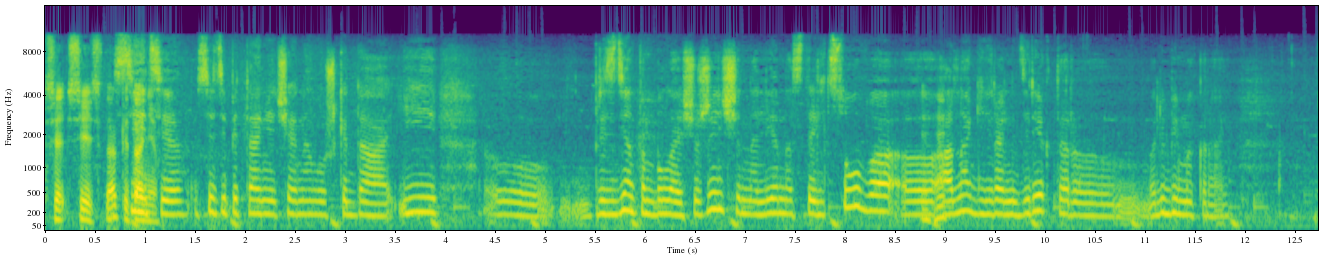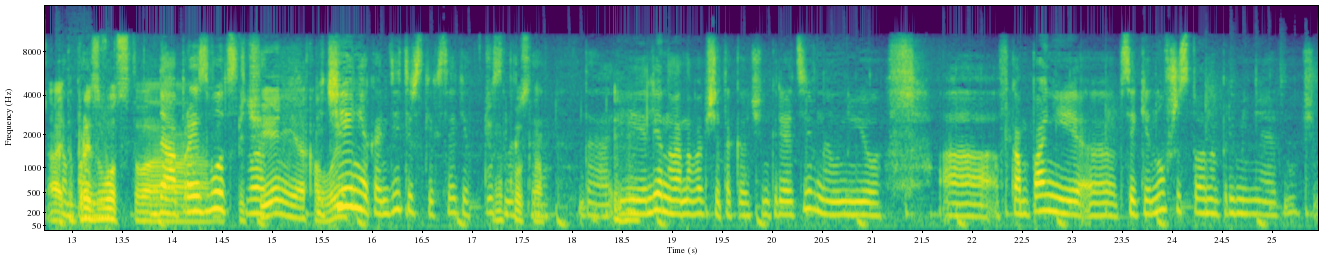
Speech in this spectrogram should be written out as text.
Се- Сеть, да, питания? сети, сети питания чайной ложки, да. И президентом была еще женщина Лена Стрельцова, э, она генеральный директор э, «Любимый край». А, это компании. производство Да, производство печенья, халвы. печенья, кондитерских всяких вкусных. вкусно. Да, и Лена, она вообще такая очень креативная, у нее а, в компании э, всякие новшества она применяет. Ну, в общем,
